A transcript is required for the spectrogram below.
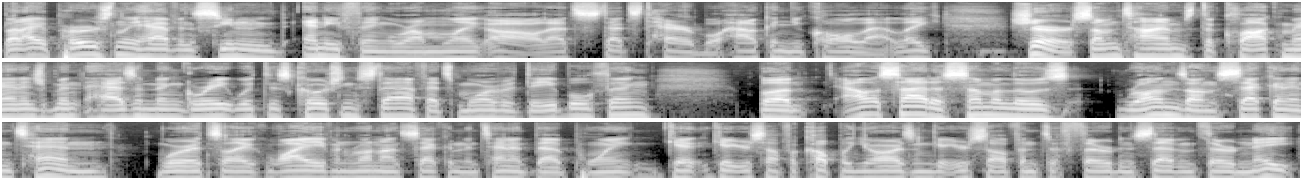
But I personally haven't seen anything where I'm like, oh, that's that's terrible. How can you call that? Like, sure, sometimes the clock management hasn't been great with this coaching staff. That's more of a Daboll thing. But outside of some of those runs on second and 10, where it's like, why even run on second and 10 at that point? Get, get yourself a couple yards and get yourself into third and seven, third and eight.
